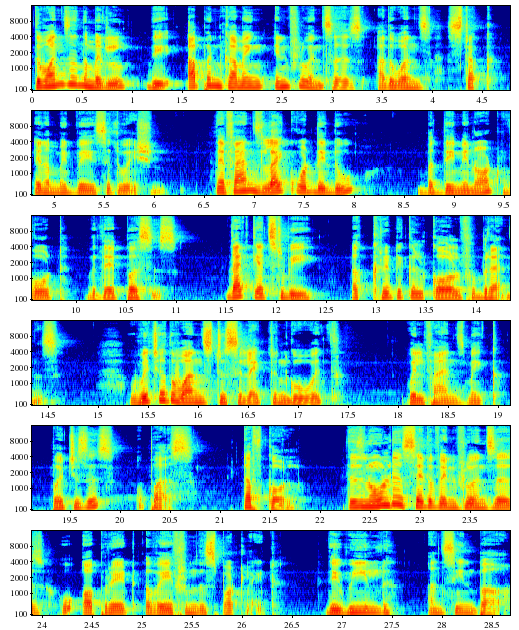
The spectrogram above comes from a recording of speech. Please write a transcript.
The ones in the middle, the up and coming influencers, are the ones stuck in a midway situation. Their fans like what they do, but they may not vote with their purses. That gets to be a critical call for brands. Which are the ones to select and go with? Will fans make purchases or pass? Tough call. There's an older set of influencers who operate away from the spotlight. They wield unseen power.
